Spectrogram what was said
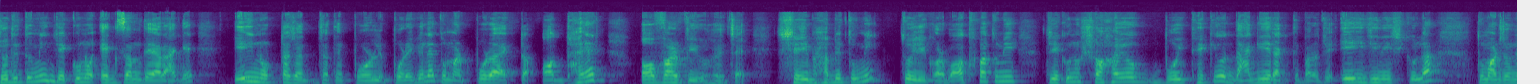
যদি তুমি যে কোনো এক্সাম দেওয়ার আগে এই নোটটা যাতে পড়ে গেলে তোমার পুরো একটা অধ্যায়ের ওভারভিউ হয়ে যায়। সেইভাবে তুমি তৈরি করবা। অথবা তুমি যে কোনো সহায়ক বই থেকেও দাগিয়ে রাখতে পারো যে এই জিনিসগুলা তোমার জন্য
